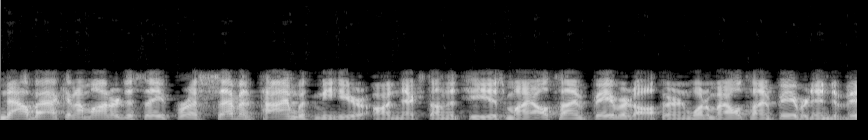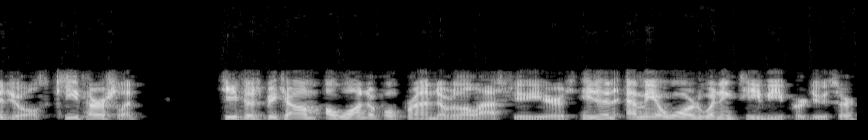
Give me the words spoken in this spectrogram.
Now back, and I'm honored to say for a seventh time with me here on Next on the Tee is my all-time favorite author and one of my all-time favorite individuals, Keith Hirshland. Keith has become a wonderful friend over the last few years. He's an Emmy award winning TV producer.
